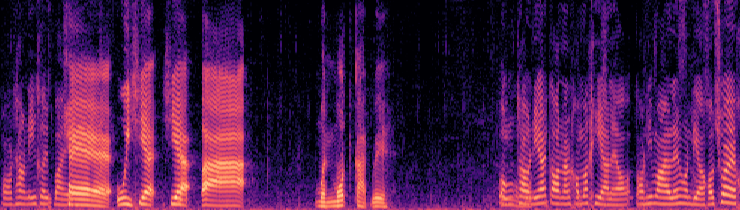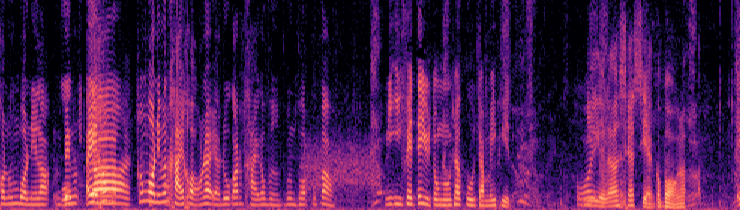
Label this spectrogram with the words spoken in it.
อ๋อทางนี้เคยไป แค่ อุ้ยเชี่ยเชี่ยปลาเหมือนมดกัดเว้ยตรงแถวเนี้ยตอนนั้นเขามาเคลียร์แล้ว ตอนที่มาเล่นคนเดียวเขาช่วยคนข้างบนนี้แล้วมันเป็นโอ้ไอ้ยข้างได้ข้างบนนี้มันขายของได้อย่าดูกันขายกับปืนปืนพกหรือเปล่า มีอีเฟเต้อยู่ตรงนู้นถ้ากูจำไม่ผิดโอ้มียอยู่แล้วแค่เสียงก็บอกแล้ว เอ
